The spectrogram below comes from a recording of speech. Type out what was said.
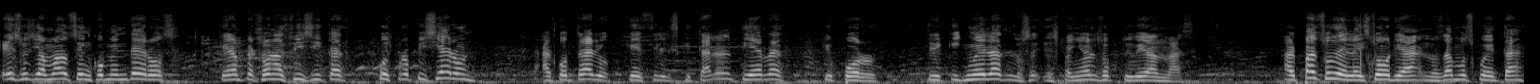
esos llamados encomenderos, que eran personas físicas, pues propiciaron, al contrario, que se les quitaran tierras que por triquiñuelas los españoles obtuvieran más. Al paso de la historia nos damos cuenta,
